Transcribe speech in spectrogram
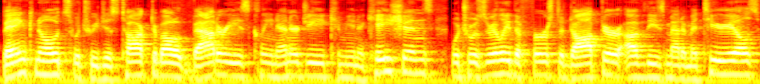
banknotes, which we just talked about, batteries, clean energy, communications, which was really the first adopter of these metamaterials,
